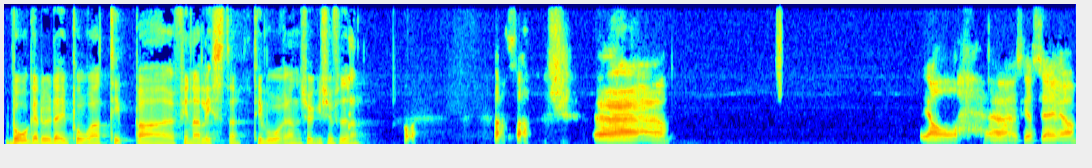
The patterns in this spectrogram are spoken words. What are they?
Vågar du dig på att tippa finalister till våren 2024? uh, eh, ja, uh, ska jag säga.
